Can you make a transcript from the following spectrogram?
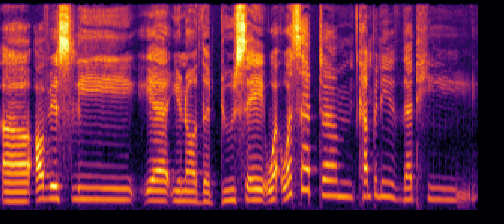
Uh, obviously, yeah, you know the D'ussé. What what's that um, company that he?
